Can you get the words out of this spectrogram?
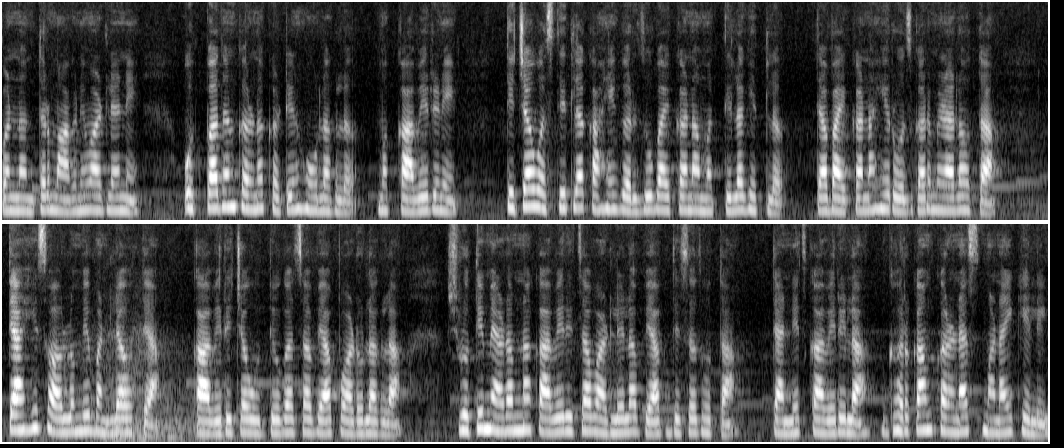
पण नंतर मागणी वाढल्याने उत्पादन करणं कठीण होऊ लागलं. मग कावेरीने तिच्या वस्तीतल्या काही गरजू बायकांना मत्तीला घेतलं. त्या बायकांनाही रोजगार मिळाला होता. त्याही स्वावलंबी बनल्या होत्या. कावेरीच्या उद्योगाचा व्याप वाढू लागला. श्रुती मॅडमना कावेरीचा वाढलेला व्याप दिसत होता. त्यांनीच कावेरीला घरकाम करण्यास मनाई केली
